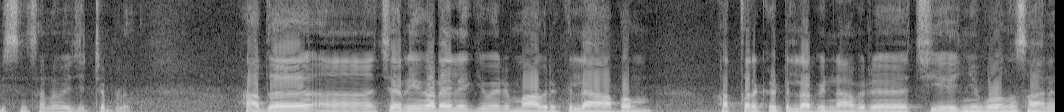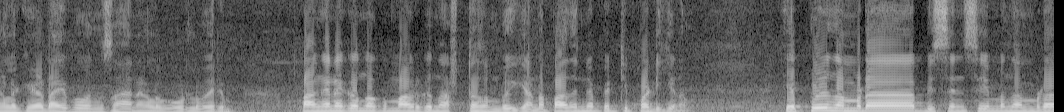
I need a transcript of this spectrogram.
ബിസിനസ്സാണ് വെജിറ്റബിൾ അത് ചെറിയ കടയിലേക്ക് വരുമ്പോൾ അവർക്ക് ലാഭം അത്ര കിട്ടില്ല. പിന്നെ അവർ ചീഞ്ഞു പോകുന്ന സാധനങ്ങൾ കേടായി പോകുന്ന സാധനങ്ങൾ കൂടുതൽ വരും. അപ്പം അങ്ങനെയൊക്കെ നോക്കുമ്പോൾ അവർക്ക് നഷ്ടം സംഭവിക്കുകയാണ് അപ്പോൾ അതിനെപ്പറ്റി പഠിക്കണം. എപ്പോഴും നമ്മുടെ ബിസിനസ് ചെയ്യുമ്പോൾ നമ്മുടെ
